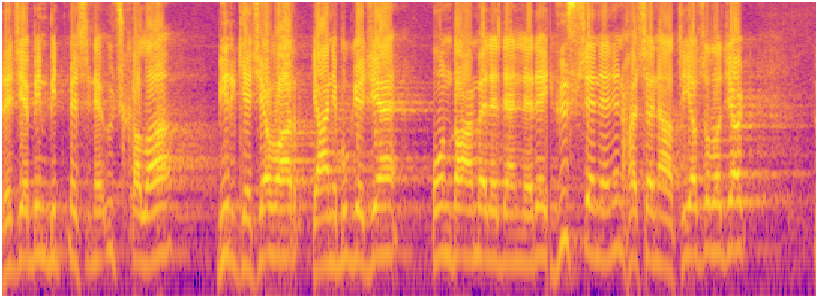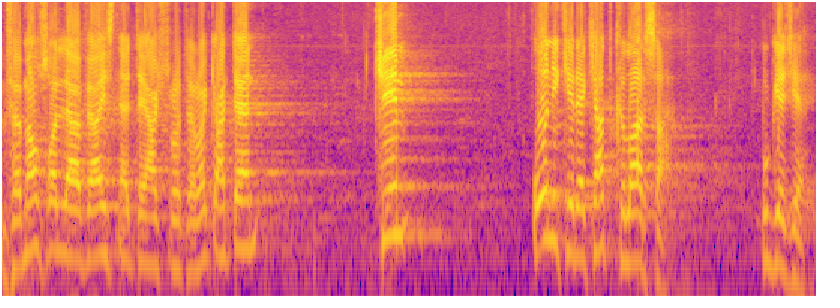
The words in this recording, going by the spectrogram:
recebe bitmesine üç kala bir gece var. Yani bu gece onda amel edenlere yüz senenin hasenatı yazılacak. Femen sallâ fe isnete aşrate rakaten kim 12 rekat kılarsa bu gece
